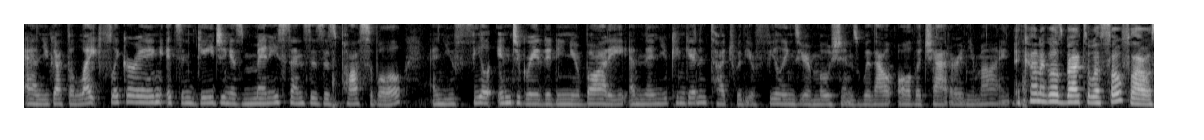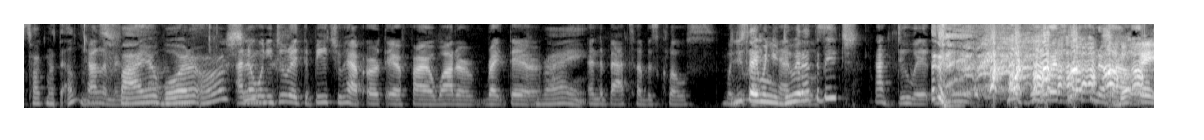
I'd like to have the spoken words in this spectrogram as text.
and you got the light flickering. It's engaging as many senses as possible, and you feel integrated in your body. And then you can get in touch with your feelings, your emotions, without all the chatter in your mind. It kind of goes back to what Soulflower was talking about the elements, Elements. fire, water. Oh shit! I know when you do it at the beach, you have earth, air, fire, water right there. Right. And the bathtub is close. Did you say when you do it at the beach? Not do it. what we're talking about. No, hey,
